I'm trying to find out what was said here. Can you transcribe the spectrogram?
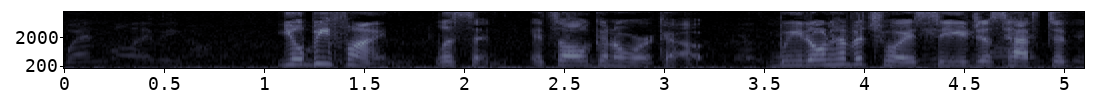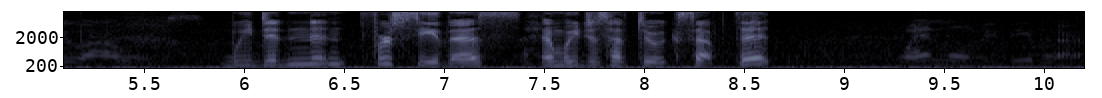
When will I be home? you'll be fine. Listen, it's all going to work out. We don't have a choice, so you just have to Two hours. we didn't foresee this and we just have to accept it. When will we be there?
